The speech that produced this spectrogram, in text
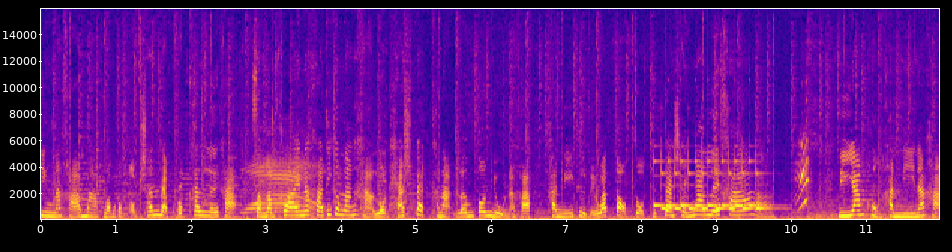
ริง ๆนะคะ มาพร้อมกับออปชั่นแบบครบครันเลยค่ะสำหรับใครนะคะที่กำลังหารถแฮชแบ็กขนาดเริ่มต้นอยู่นะคะคันนี้ถือได้ว่าตอบโจทย์ทุกการใช้งานเลยค่ะ นิยามของคันนี้นะคะ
